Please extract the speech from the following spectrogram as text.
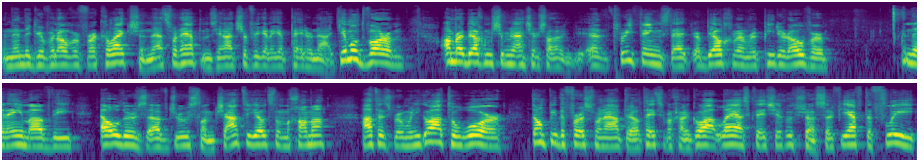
and then they're given over for a collection. That's what happens. You're not sure if you're going to get paid or not. Gimel Dvarim, uh, three things that Rabbi Yochanan repeated over in the name of the elders of Jerusalem. When you go out to war, don't be the first one out there. Go out last. So if you have to flee,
